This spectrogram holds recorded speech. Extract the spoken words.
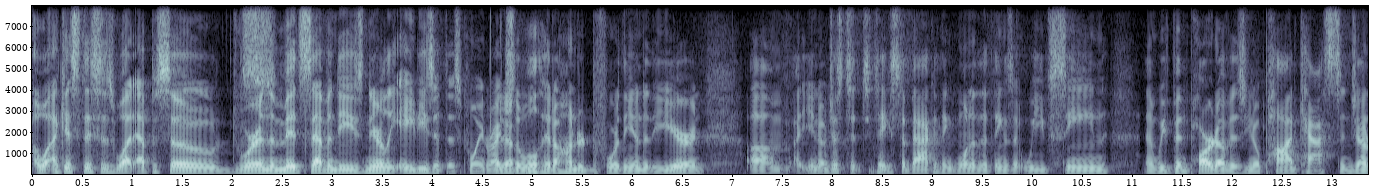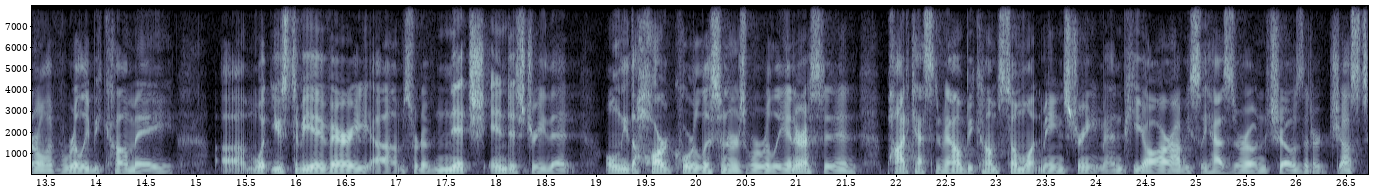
oh, I guess this is what episode we're in the mid 70s, nearly 80s at this point, right? Yep. So we'll hit 100 before the end of the year, and um, you know, just to, to take a step back, I think one of the things that we've seen and we've been part of is you know podcasts in general have really become a um, what used to be a very um, sort of niche industry that only the hardcore listeners were really interested in. Podcasting now become somewhat mainstream. NPR obviously has their own shows that are just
